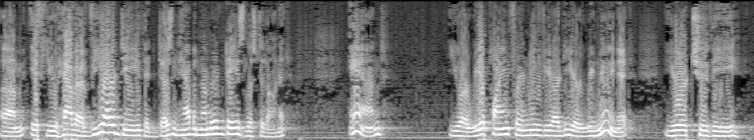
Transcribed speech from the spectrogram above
Um, If you have a VRD that doesn't have a number of days listed on it, and you are reapplying for a new VRD or renewing it, you're to the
